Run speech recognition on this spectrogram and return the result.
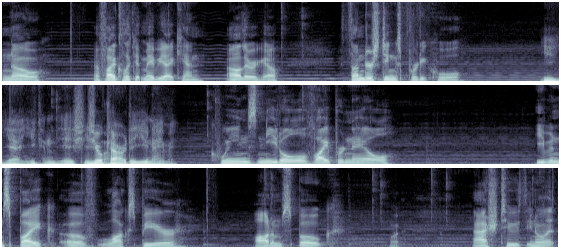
No. If I click it, maybe I can. Oh, there we go. Thundersting's pretty cool. You, yeah, you can. Yeah, she's your character. You name it. Queen's Needle, Viper Nail, Even Spike of Lockspear, Autumn Spoke, what? Ash Tooth. You know what?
